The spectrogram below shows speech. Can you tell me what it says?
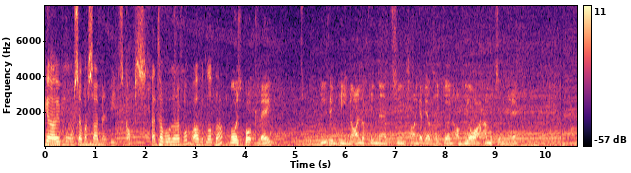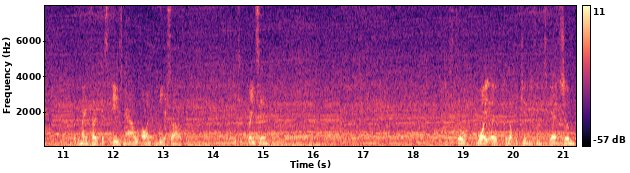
go more side by side, maybe in scops and double dive bomb, I would love that. Morris Buckley, he's in P9, looking uh, to try and get the overtake done on BOR Hamilton here. But the main focus is now on VSR, which is racing. It's still quite a good opportunity for him to get some,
